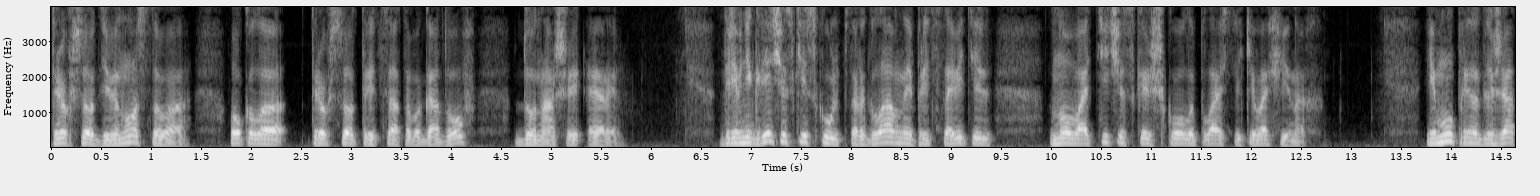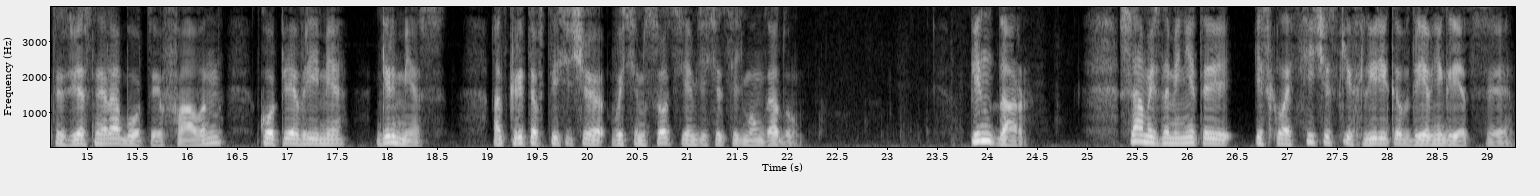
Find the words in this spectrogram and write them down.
390 около 330 годов до нашей эры. Древнегреческий скульптор, главный представитель новоотической школы пластики в Афинах. Ему принадлежат известные работы «Фавн», копия в Риме, «Гермес», открыта в 1877 году. Пиндар – самый знаменитый из классических лириков Древней Греции.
